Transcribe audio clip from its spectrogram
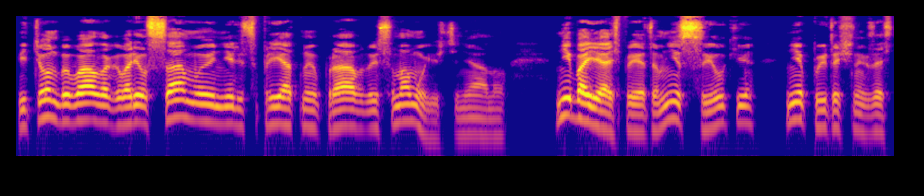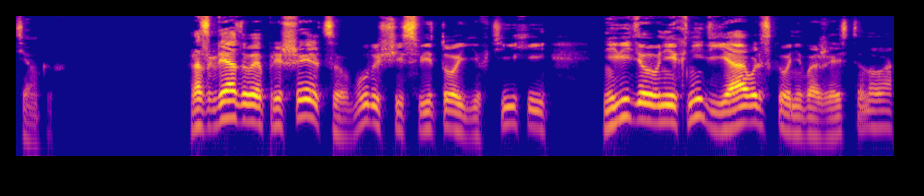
Ведь он, бывало, говорил самую нелицеприятную правду и самому Юстиниану, не боясь при этом ни ссылки, ни пыточных застенков. Разглядывая пришельцев, будущий святой Евтихий не видел в них ни дьявольского, ни божественного,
